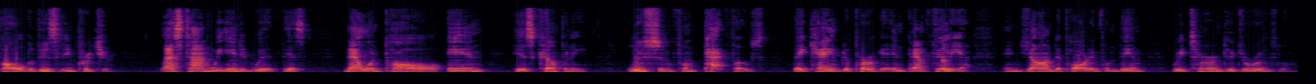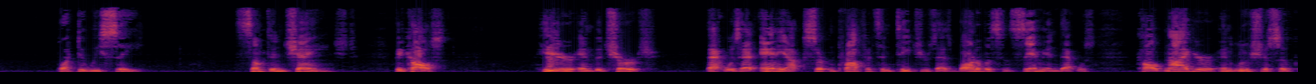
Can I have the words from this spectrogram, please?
Paul, the visiting preacher. Last time we ended with this. Now, when Paul and his company loosened from Paphos, they came to Perga in Pamphylia, and John, departing from them, returned to Jerusalem. What do we see? Something changed because here in the church that was at Antioch, certain prophets and teachers as Barnabas and Simeon, that was called Niger and Lucius of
